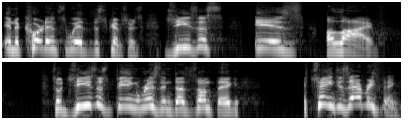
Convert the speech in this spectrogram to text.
in accordance with the scriptures. Jesus is alive. So, Jesus being risen does something, it changes everything.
